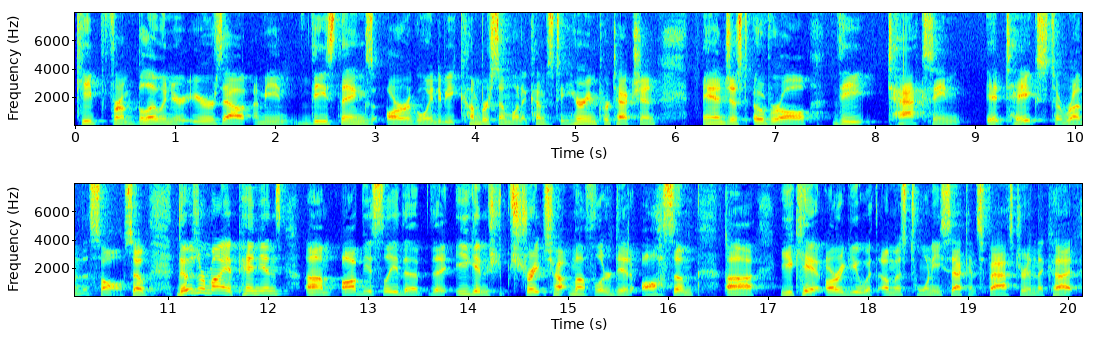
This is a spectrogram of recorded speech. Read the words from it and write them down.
keep from blowing your ears out. I mean, these things are going to be cumbersome when it comes to hearing protection and just overall the taxing it takes to run the saw. So those are my opinions. Um, obviously, the, the Egan straight shot muffler did awesome. Uh, you can't argue with almost 20 seconds faster in the cut.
